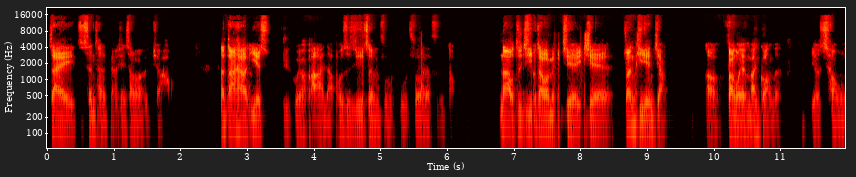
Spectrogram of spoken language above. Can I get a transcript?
在生产的表现上面会比较好。那当然还有 ESG 规划案啊，或是这些政府补助案的辅导。那我自己有在外面接一些专题演讲，哦，范围蛮广的，有从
